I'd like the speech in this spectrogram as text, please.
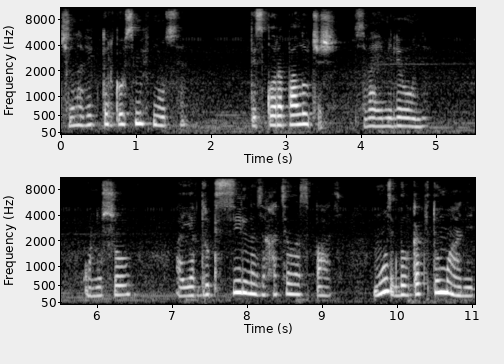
Человек только усмехнулся. Ты скоро получишь свои миллионы. Он ушел, а я вдруг сильно захотела спать. Мозг был как в тумане,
